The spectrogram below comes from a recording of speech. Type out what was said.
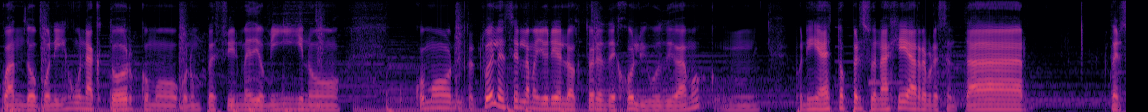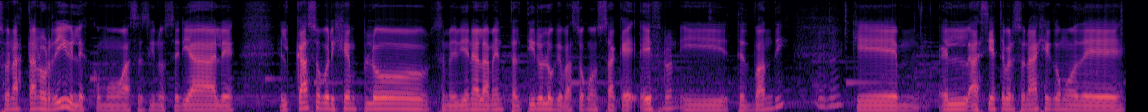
cuando ponéis un actor como con un perfil medio mino, como suelen ser la mayoría de los actores de Hollywood, digamos, mm, ponéis a estos personajes a representar personas tan horribles como asesinos seriales. El caso, por ejemplo, se me viene a la mente al tiro lo que pasó con Zac Efron y Ted Bundy, que mm, él hacía este personaje como de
